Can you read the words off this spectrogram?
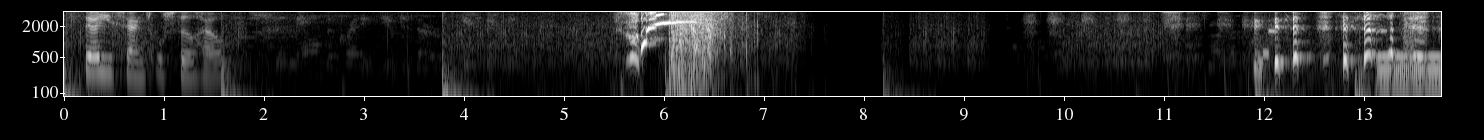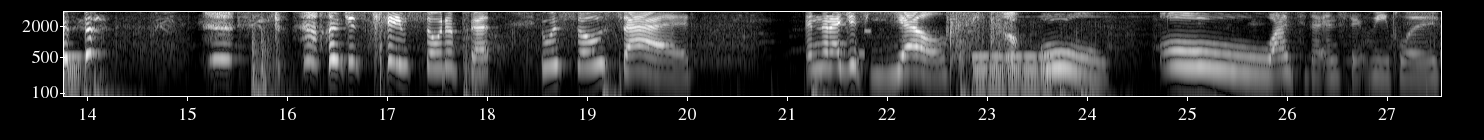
30 cents will still help. I just came so depressed. It was so sad. And then I just yell. Ooh. Ooh. I did that instant replay.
